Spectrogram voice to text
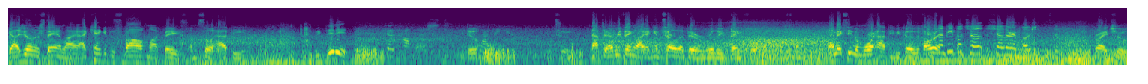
Guys, you don't understand. Like, I can't get the smile off my face. I'm so happy. We did it. Feel accomplished. You do? Happy. Me too. After everything, like, I can tell that they're really thankful. That makes me even more happy because if I were Some people show, show their emotions differently. Right, true.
